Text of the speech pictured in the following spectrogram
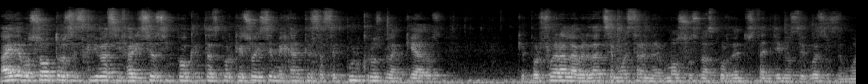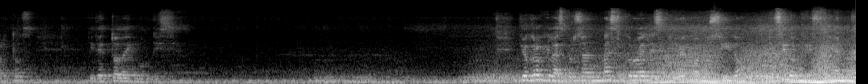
Hay de vosotros, escribas y fariseos hipócritas, porque sois semejantes a sepulcros blanqueados, que por fuera la verdad se muestran hermosos, mas por dentro están llenos de huesos de muertos y de toda inmundicia. Yo creo que las personas más crueles que yo he conocido han sido cristianos.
